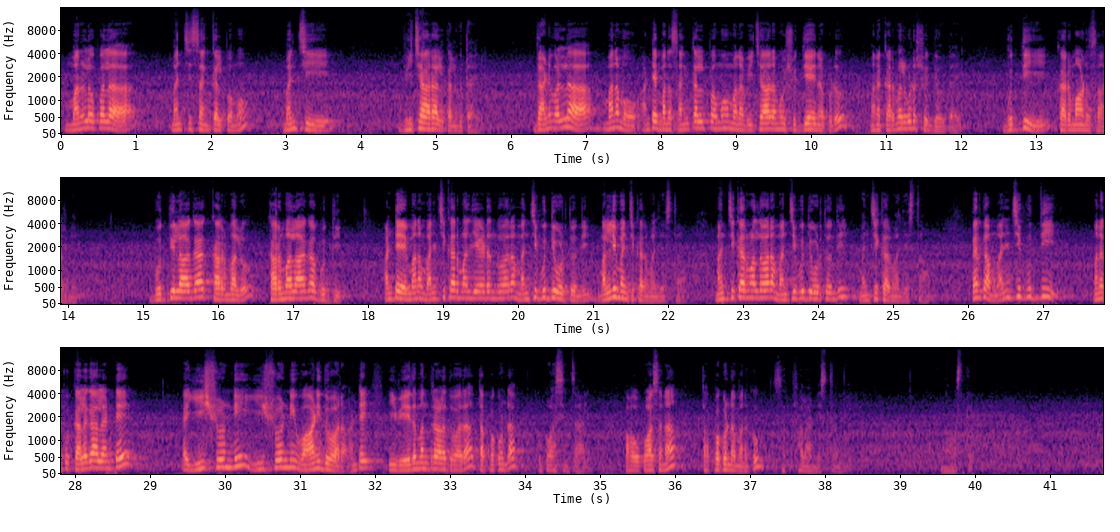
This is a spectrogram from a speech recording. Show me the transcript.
మన లోపల మంచి సంకల్పము మంచి విచారాలు కలుగుతాయి. దానివల్ల మనము అంటే మన సంకల్పము మన విచారము శుద్ధి అయినప్పుడు మన కర్మలు కూడా శుద్ధి అవుతాయి. బుద్ధి కర్మానుసారిణి. బుద్ధిలాగా కర్మలు కర్మలాగా బుద్ధి. అంటే మనం మంచి కర్మలు చేయడం ద్వారా మంచి బుద్ధి పుడుతుంది మళ్ళీ మంచి కర్మలు చేస్తాం. మంచి కర్మల ద్వారా మంచి బుద్ధి పుడుతుంది మంచి కర్మలు చేస్తాం. కనుక మంచి బుద్ధి మనకు కలగాలంటే ఈశ్వరుణ్ణి ఈశ్వరుణ్ణి వాణి ద్వారా అంటే ఈ వేదమంత్రాల ద్వారా తప్పకుండా ఉపాసించాలి. ఆ ఉపాసన తప్పకుండా మనకు సత్ఫలాన్ని ఇస్తుంది. నమస్తే.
